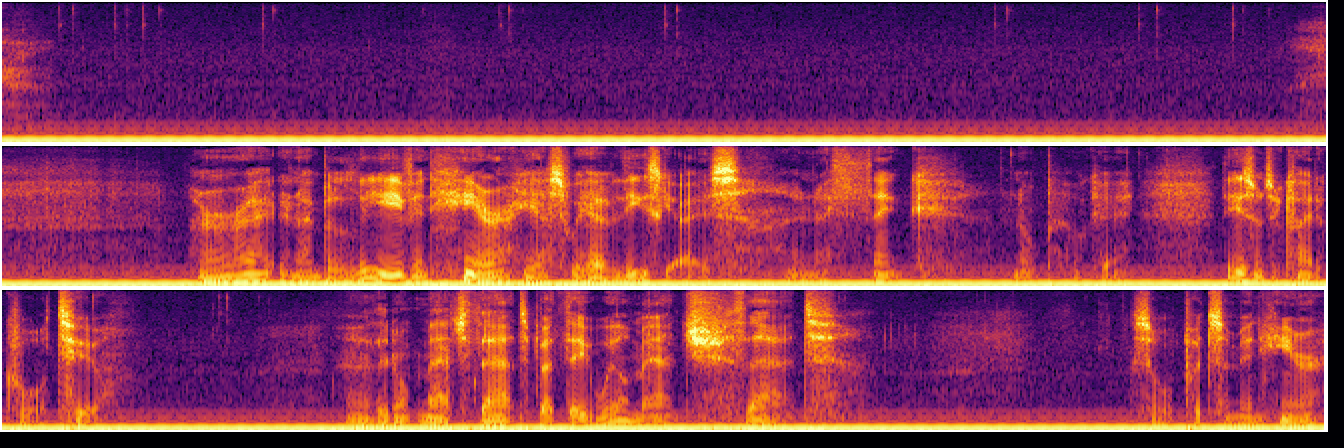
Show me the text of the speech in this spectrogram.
Alright, and I believe in here, yes, we have these guys. And I think these ones are kind of cool too. Uh, they don't match that, but they will match that. So we'll put some in here.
